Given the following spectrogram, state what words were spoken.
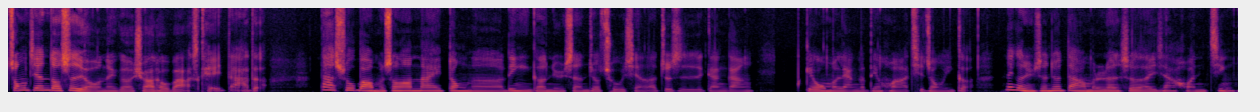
中间都是有那个 shuttle bus 可以搭的。大叔把我们送到那一栋呢，另一个女生就出现了，就是刚刚给我们两个电话其中一个那个女生就带我们认识了一下环境，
